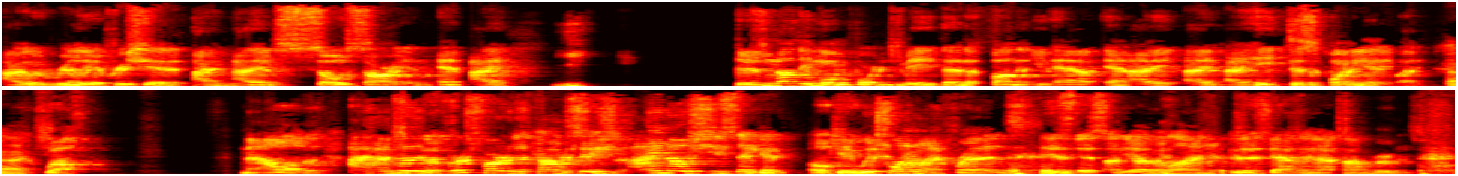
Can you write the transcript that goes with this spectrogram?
I would really appreciate it. I, mm. I am so sorry, and, and I, there's nothing more important to me than the fun that you have, and I, I, I hate disappointing anybody. Uh, Well, now all this, I, I'm telling you, the first part of this conversation, I know she's thinking, okay, which one of my friends is this on the other line here? Because it's definitely not Tom Rubens.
